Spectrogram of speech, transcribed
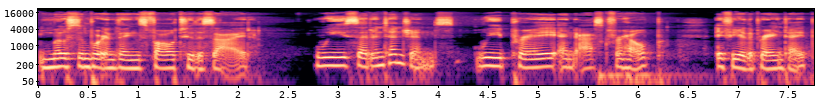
most important things fall to the side? We set intentions, we pray and ask for help, if you're the praying type.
